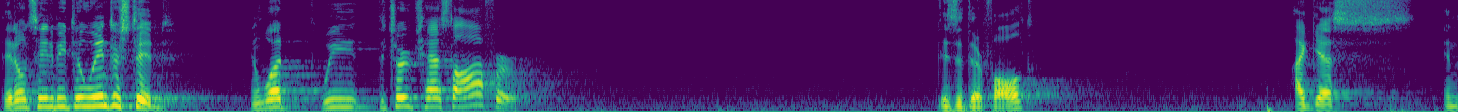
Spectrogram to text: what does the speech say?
They don't seem to be too interested in what we, the church has to offer. Is it their fault? I guess in,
